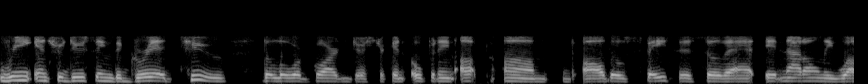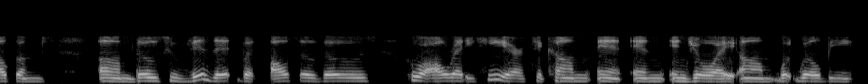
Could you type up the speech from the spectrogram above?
reintroducing the grid to the lower garden district and opening up um, all those spaces so that it not only welcomes um, those who visit, but also those who are already here to come and, and enjoy um, what will be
